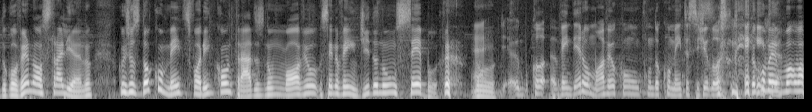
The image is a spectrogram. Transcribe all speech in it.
do governo australiano, cujos documentos foram encontrados num móvel sendo vendido num sebo. É, colo- venderam o móvel com, com documento sigiloso dentro. Uma- uma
